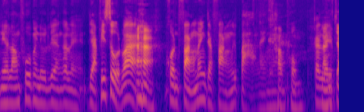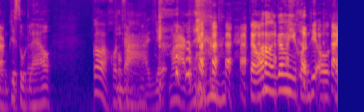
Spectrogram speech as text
เนื้อร้องพูดไม่รู้เรื่องก็เลย อยากพิสูจน์ว่าอ่าคนฟังแม่งจะฟังหรือเปล่าอะไรเงี้ยครับผมก็เลยหลังจากพิสูจน์แล้ว ก็คนเขาฟังด่าเยอะมากเลยแต่ว่ามันก็มีคนที่โอเค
